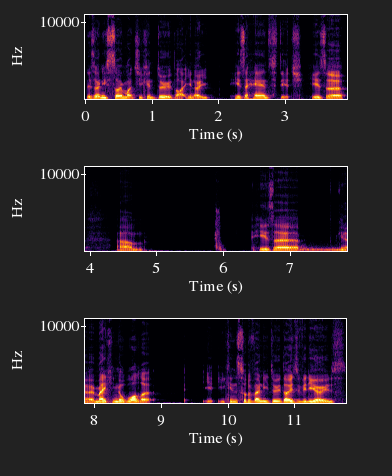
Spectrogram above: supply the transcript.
there's only so much you can do. Like you know, here's a hand stitch, here's a um, here's a you know making a wallet. You, you can sort of only do those videos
